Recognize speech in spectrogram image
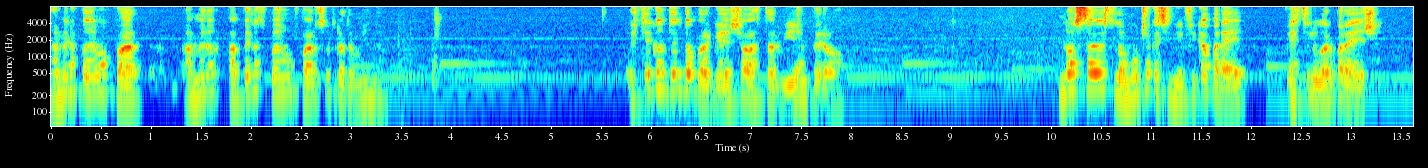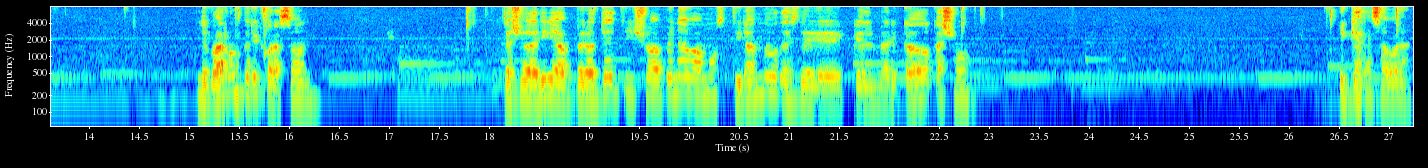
Al menos podemos pagar... menos, apenas podemos pagar su tratamiento. Estoy contento porque ella va a estar bien, pero... No sabes lo mucho que significa para él, e, este lugar para ella. Le va a romper el corazón. Te ayudaría, pero Ted y yo apenas vamos tirando desde que el mercado cayó. ¿Y qué harás ahora?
